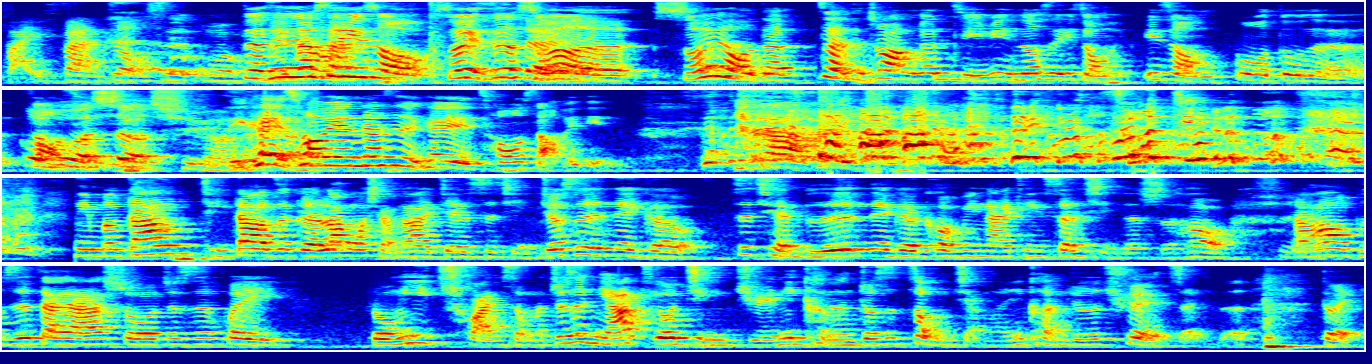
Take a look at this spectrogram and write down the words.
白饭这种是我们对，这就是一种，所以这个所有的所有的症状跟疾病都是一种一种过度的过度的摄取。你可以抽烟，但是你可以抽少一点。什么结论？你们刚刚提到这个，让我想到一件事情，就是那个之前不是那个 COVID nineteen 盛行的时候，然后不是大家说就是会。容易传什么？就是你要有警觉，你可能就是中奖了，你可能就是确诊的，对。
